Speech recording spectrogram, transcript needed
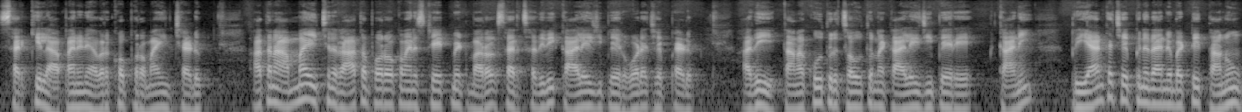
సర్కిల్ ఆ పనిని ఎవరికో పురమాయించాడు. అతను ఆ అమ్మాయి ఇచ్చిన రాతపూర్వకమైన స్టేట్మెంట్ మరొకసారి చదివి కాలేజీ పేరు కూడా చెప్పాడు. అది తన కూతురు చదువుతున్న కాలేజీ పేరే. కానీ ప్రియాంక చెప్పిన దాన్ని బట్టి తను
